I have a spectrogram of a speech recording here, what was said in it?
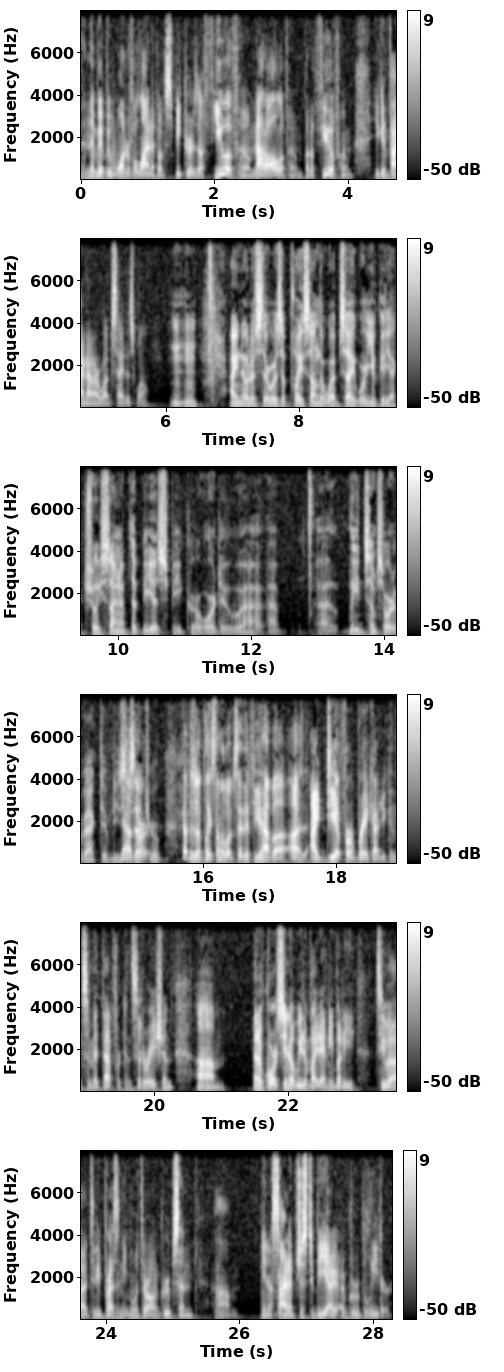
and then we have a wonderful lineup of speakers, a few of whom, not all of whom, but a few of whom you can find on our website as well. hmm I noticed there was a place on the website where you could actually sign up to be a speaker or to uh, uh, uh, lead some sort of activities. Is that are- true? Yeah, there's a place on the website that if you have a, a idea for a breakout, you can submit that for consideration. Um, and of course, you know, we'd invite anybody to uh, to be present, even with their own groups, and um, you know, sign up just to be a, a group leader.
